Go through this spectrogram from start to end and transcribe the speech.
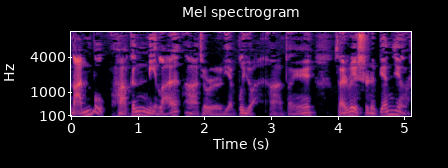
南部哈，跟米兰啊，就是也不远啊，等于在瑞士的边境上。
